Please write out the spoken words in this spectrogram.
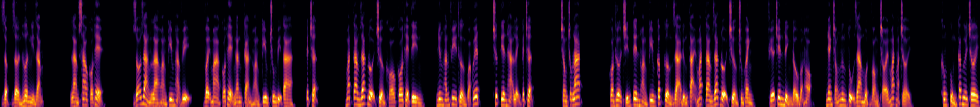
dập dờn hơn nghìn dặm. Làm sao có thể? Rõ ràng là hoàng kim hạ vị, vậy mà có thể ngăn cản hoàng kim trung vị ta, kết trận. Mắt tam giác đội trưởng khó có thể tin, nhưng hắn phi thường quả quyết, trước tiên hạ lệnh kết trận. Trong chốc lát, còn thừa chín tên hoàng kim cấp cường giả đứng tại mắt tam giác đội trưởng chung quanh, phía trên đỉnh đầu bọn họ, nhanh chóng ngưng tụ ra một vòng trói mắt mặt trời. Không cùng các ngươi chơi,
